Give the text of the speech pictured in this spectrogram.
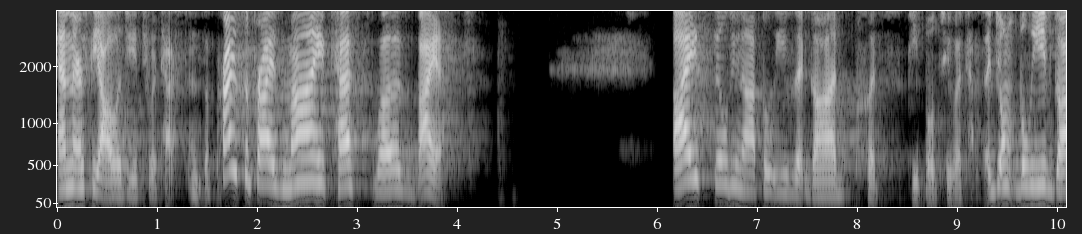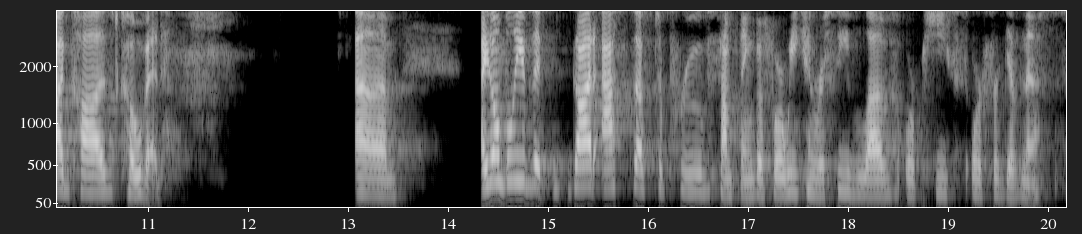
and their theology to a test. And surprise, surprise, my test was biased. I still do not believe that God puts people to a test. I don't believe God caused COVID. Um, I don't believe that God asks us to prove something before we can receive love or peace or forgiveness.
